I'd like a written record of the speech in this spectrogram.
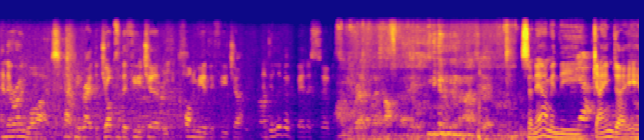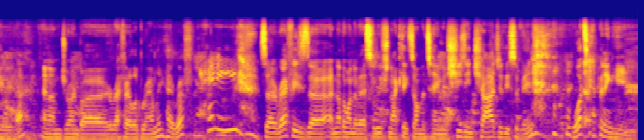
and their own lives. How it can create the jobs of the future, the economy of the future, and deliver better services. So now I'm in the game day area, and I'm joined by Rafaela Brownlee. Hey, Raf. Hey. So Raf is uh, another one of our solution architects on the team, and she's in charge of this event. What's happening here?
